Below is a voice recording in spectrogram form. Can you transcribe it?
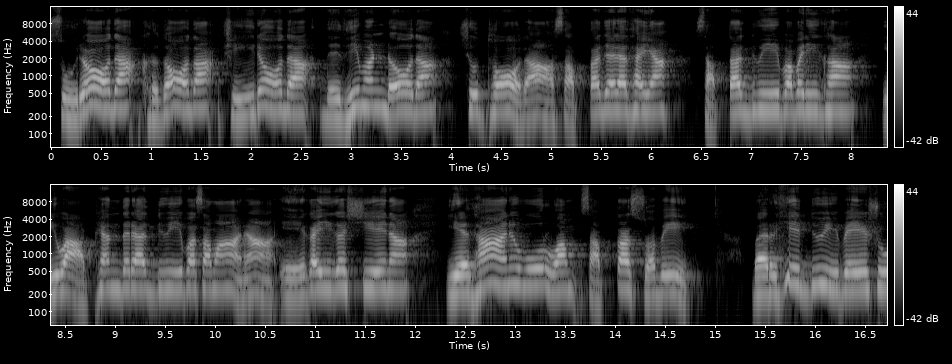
സുരോദ ഹൃദോദ ക്ഷീരോദ ദധിമണ്ഡോദ ശുദ്ധോദ സപ്തജലധയ സപ്തദ്വീപപരിഘ ഇവ ആഭ്യന്തരദ്വീപസമാന ഏകൈകശ്യേന യഥാനുപൂർവം സപ്തസ്വപി ബർഹിദ്വീപേഷു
